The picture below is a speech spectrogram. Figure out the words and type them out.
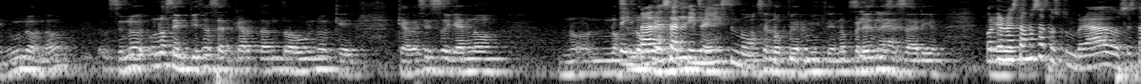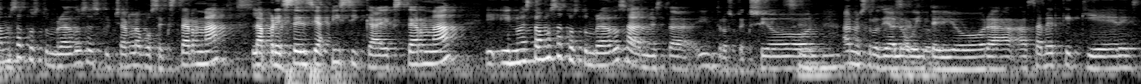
en- en uno, ¿no? Uno, uno se empieza a acercar tanto a uno que, que a veces eso ya no, no, no Te se lo invades a ti permite. mismo. No se lo permite, ¿no? Pero Sí, es claro. Porque Eh, no estamos acostumbrados, estamos acostumbrados a escuchar la voz externa, la presencia física externa, y, y no estamos acostumbrados a nuestra introspección, Sí. a nuestro diálogo Exacto. interior, a, a saber qué quieres,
